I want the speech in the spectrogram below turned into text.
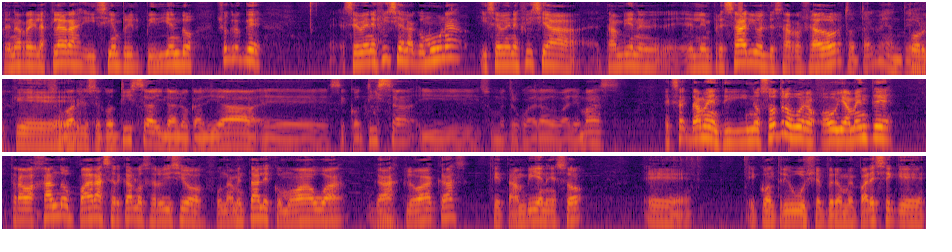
tener reglas claras y siempre ir pidiendo. Yo creo que se beneficia la comuna y se beneficia también el, empresario, el desarrollador. Totalmente. Porque su barrio se cotiza y la localidad eh, se cotiza y su metro cuadrado vale más. Exactamente. Y nosotros, bueno, obviamente trabajando para acercar los servicios fundamentales como agua, gas, cloacas, que también eso eh, contribuye, pero me parece que,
